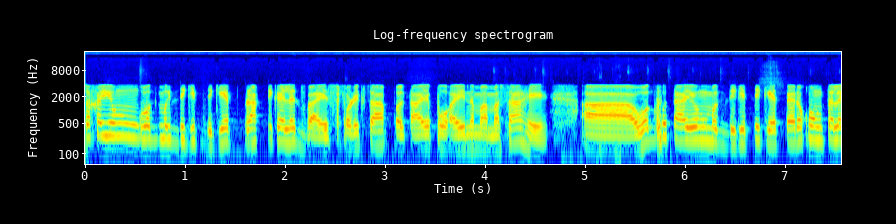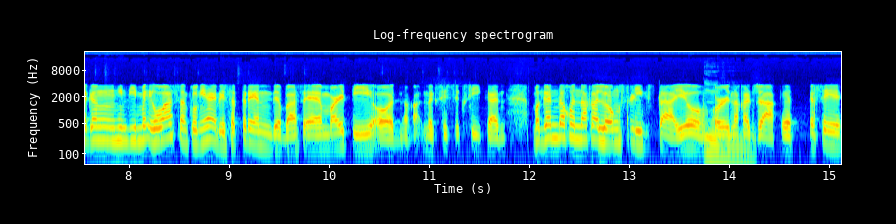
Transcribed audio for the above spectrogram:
Saka yung wag magdikit-dikit, practical advice. For example, tayo po ay namamasahe. Ah, wag po tayong magdikit-dikit pero kung talagang hindi maiwasan, kung yari sa trend, 'di ba, sa MRT o naka, nagsisiksikan, maganda kung naka long sleeves tayo or naka jacket kasi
